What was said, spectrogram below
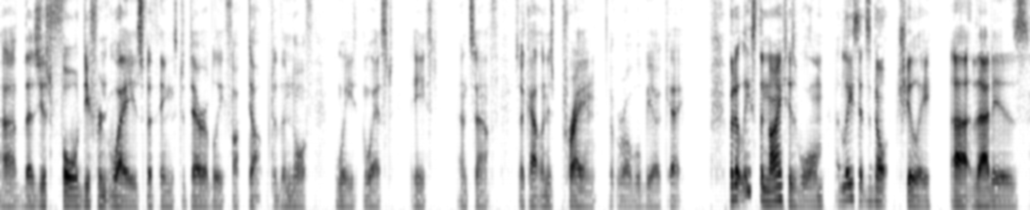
Uh, there's just four different ways for things to terribly fucked up to the north, we, west, east, and south. So Catelyn is praying that Robb will be okay. But at least the night is warm. At least it's not chilly. Uh, that is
